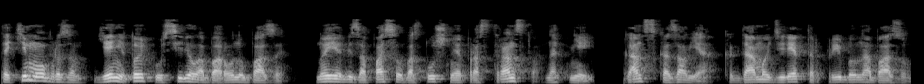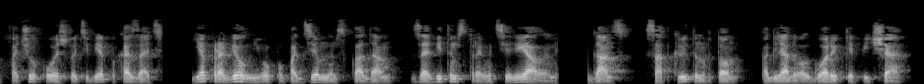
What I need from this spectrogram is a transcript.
Таким образом, я не только усилил оборону базы, но и обезопасил воздушное пространство над ней. «Ганс», — сказал я, — «когда мой директор прибыл на базу, хочу кое-что тебе показать». Я провел его по подземным складам, забитым стройматериалами. Ганс с открытым ртом оглядывал горы кирпича,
